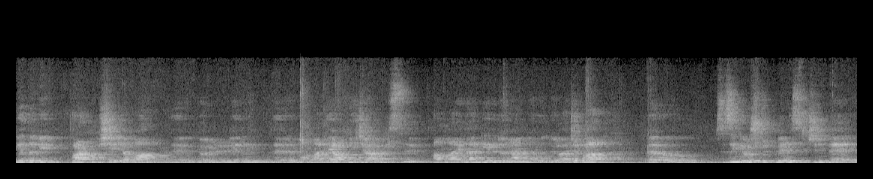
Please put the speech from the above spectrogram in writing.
Ya da bir farklı bir şey yapan köylülerin normalde yapmayacağı birisi Almanya'dan geri dönenler oluyor. Acaba e, sizin görüştükleriniz için de e,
